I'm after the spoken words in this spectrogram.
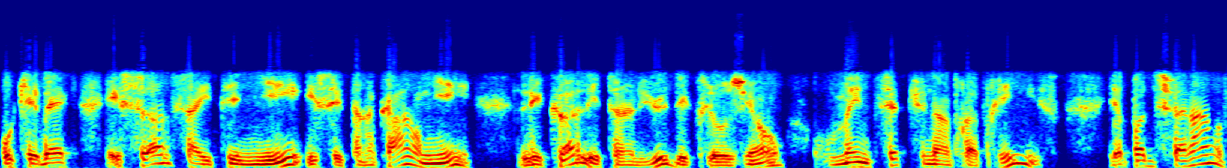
au Québec. Et ça, ça a été nié et c'est encore nié. L'école est un lieu d'éclosion au même titre qu'une entreprise. Il n'y a pas de différence.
